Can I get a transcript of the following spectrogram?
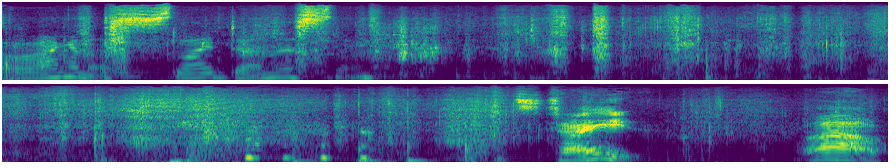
oh, I'm gonna slide down this thing. it's tight. Wow.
